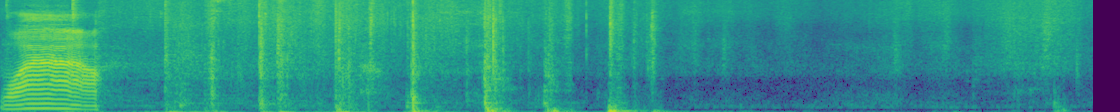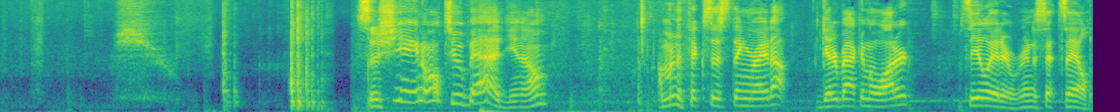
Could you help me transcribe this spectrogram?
Wow. So she ain't all too bad, you know? I'm gonna fix this thing right up. Get her back in the water. See you later. We're gonna set sail.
